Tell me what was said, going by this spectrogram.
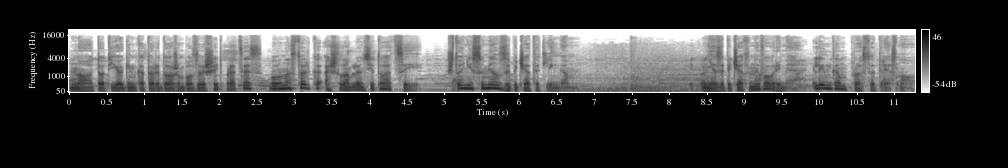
Но тот йогин, который должен был завершить процесс, был настолько ошеломлен ситуацией, что не сумел запечатать лингам. Не запечатанный вовремя, лингам просто треснул.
